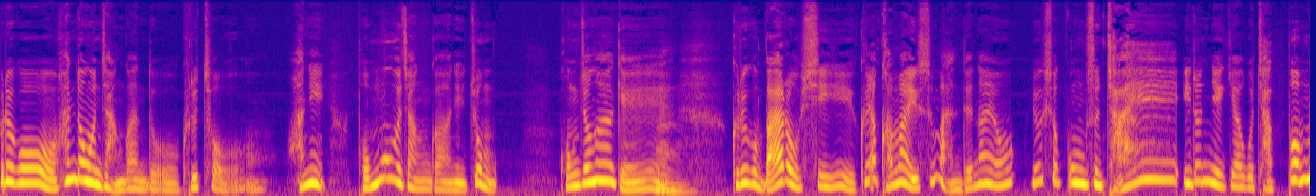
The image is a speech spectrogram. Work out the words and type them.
그리고 한동훈 장관도 그렇죠. 아니 법무부 장관이 좀 공정하게 음. 그리고 말 없이 그냥 가만히 있으면 안 되나요? 여기서 꼭 무슨 자해 이런 얘기하고 자법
